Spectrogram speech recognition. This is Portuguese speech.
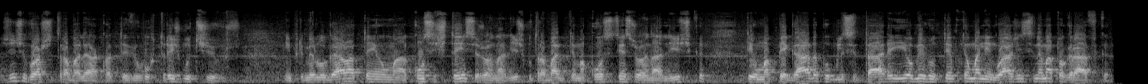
A gente gosta de trabalhar com a TV por três motivos. Em primeiro lugar, ela tem uma consistência jornalística, o trabalho tem uma consistência jornalística, tem uma pegada publicitária e, ao mesmo tempo, tem uma linguagem cinematográfica.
